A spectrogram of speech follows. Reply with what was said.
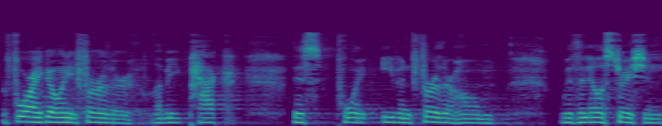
before I go any further, let me pack this point even further home with an illustration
